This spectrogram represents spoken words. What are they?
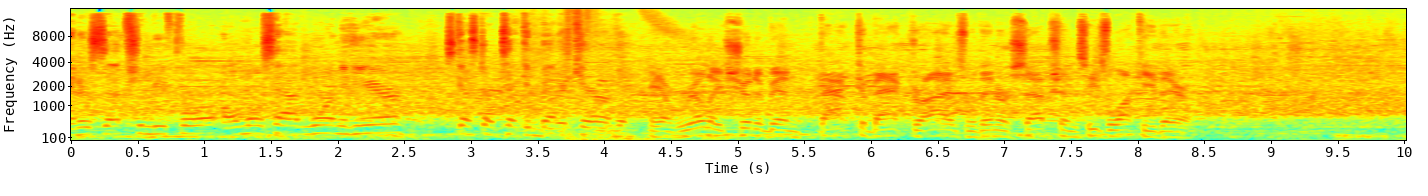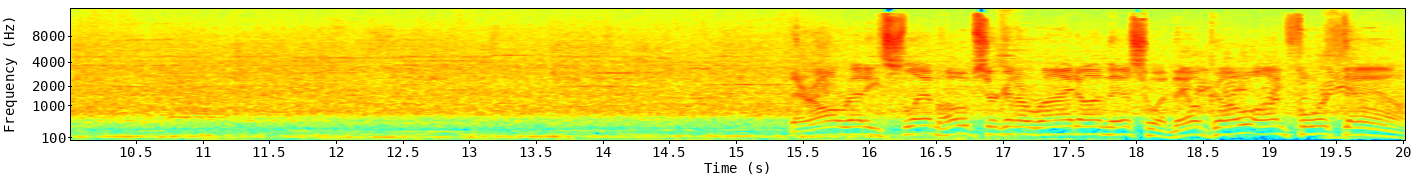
Interception before, almost had one here. He's got to start taking better care of it. Yeah, really should have been back-to-back -back drives with interceptions. He's lucky there. They're already slim hopes are going to ride on this one. They'll go on fourth down.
